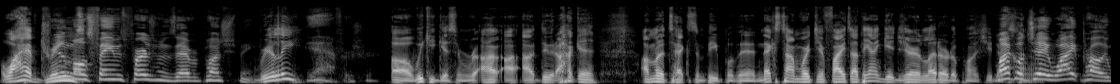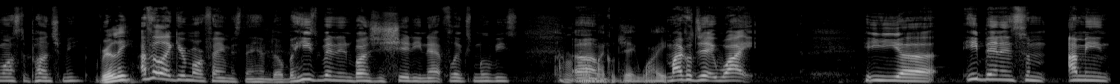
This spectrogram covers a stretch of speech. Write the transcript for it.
Well, I have You're dreams. the most famous person who's ever punched me. really? Yeah, for sure. Oh, we could get some. I, I, I, dude, I could. I'm gonna text some people then. Next time we're at your fights, I think I can get Jared Leto to punch you. next Michael time. J. White probably wants to punch me. Really? I feel like you're more famous than him though, but he's been in a bunch of shitty Netflix movies. I don't know Um, Michael Jai White. Michael Jai White, he uh he been in some. I mean,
